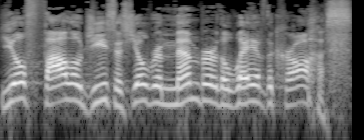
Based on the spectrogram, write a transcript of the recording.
You'll follow Jesus. You'll remember the way of the cross.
